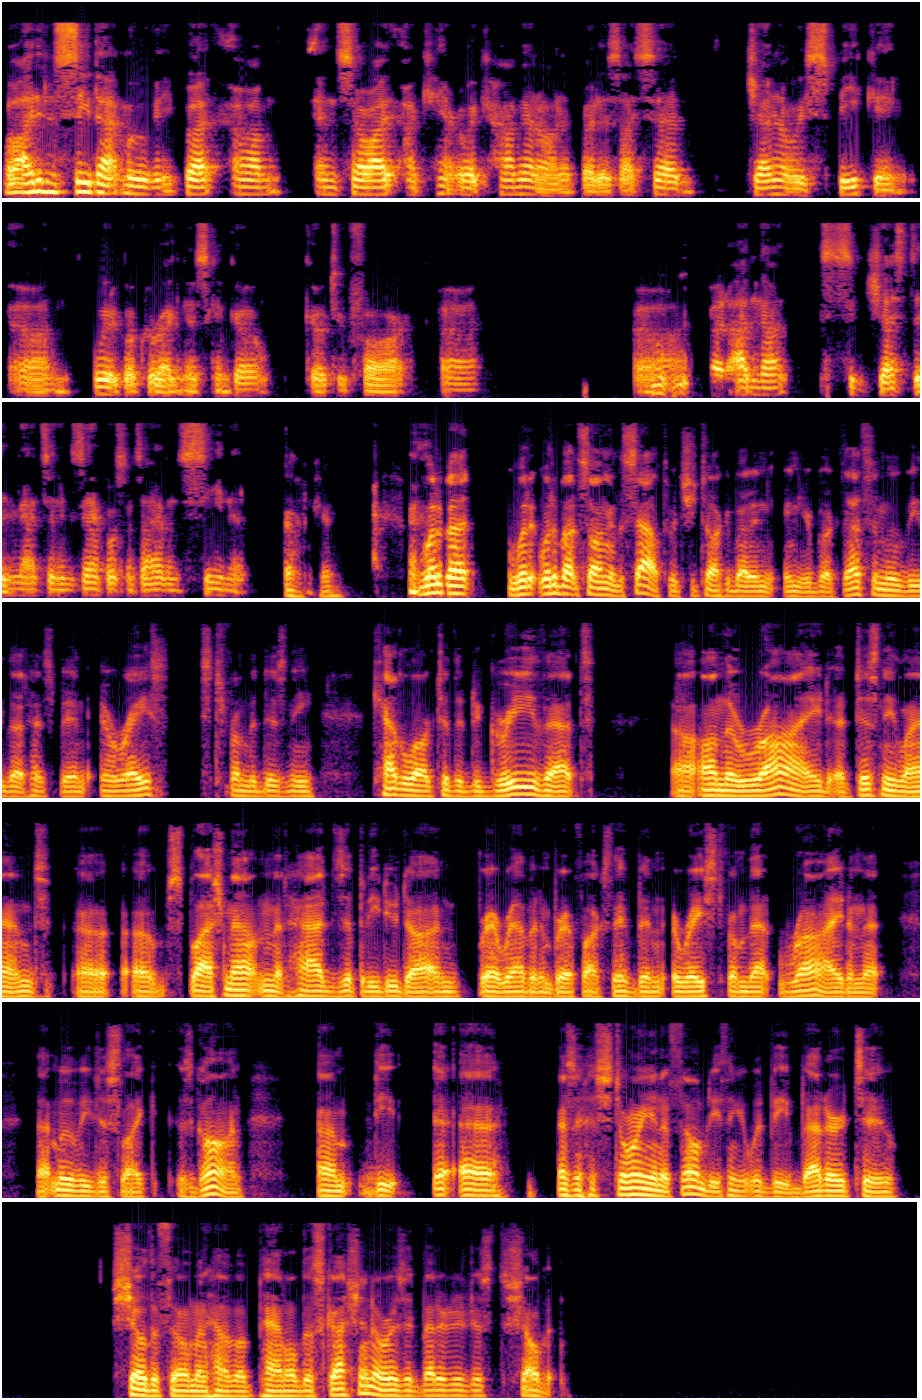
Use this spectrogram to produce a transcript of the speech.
Well, I didn't see that movie, but um, and so I, I can't really comment on it. But as I said, generally speaking, um, political correctness can go go too far. Uh, uh, but I'm not suggesting that's an example since I haven't seen it. Okay. what about what what about Song of the South, which you talk about in in your book? That's a movie that has been erased from the Disney catalog to the degree that uh, on the ride at Disneyland uh, of Splash Mountain that had Zip-a-Dee-Doo-Dah and Brer Rabbit and Brer Fox. They've been erased from that ride, and that that movie just like is gone. Um, do uh, uh, as a historian of film, do you think it would be better to show the film and have a panel discussion, or is it better to just shelve it?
